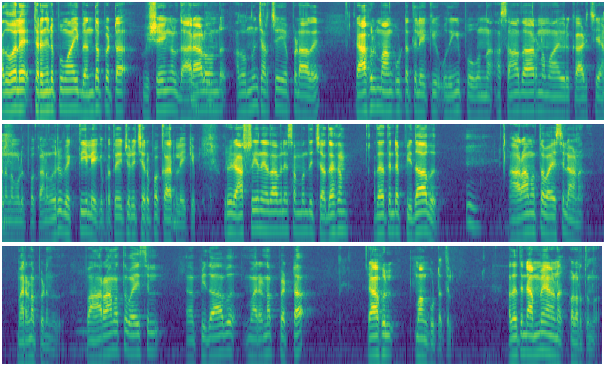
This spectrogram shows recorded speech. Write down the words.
അതുപോലെ തിരഞ്ഞെടുപ്പുമായി ബന്ധപ്പെട്ട വിഷയങ്ങൾ ധാരാളമുണ്ട്. അതൊന്നും ചർച്ച ചെയ്യപ്പെടാതെ രാഹുൽ മാങ്കൂട്ടത്തിലേക്ക് ഒതുങ്ങിപ്പോകുന്ന അസാധാരണമായ ഒരു കാഴ്ചയാണ് നമ്മളിപ്പോൾ കാണുന്നത്. ഒരു വ്യക്തിയിലേക്ക് പ്രത്യേകിച്ച് ഒരു ചെറുപ്പക്കാരനിലേക്ക് ഒരു രാഷ്ട്രീയ നേതാവിനെ സംബന്ധിച്ച് അദ്ദേഹം അദ്ദേഹത്തിന്റെ പിതാവ് ആറാമത്തെ വയസ്സിലാണ് മരണപ്പെടുന്നത്. അപ്പോൾ ആറാമത്തെ വയസ്സിൽ പിതാവ് മരണപ്പെട്ട രാഹുൽ മാങ്കൂട്ടത്തിൽ. അദ്ദേഹത്തിന്റെ അമ്മയാണ് വളർത്തുന്നത്.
